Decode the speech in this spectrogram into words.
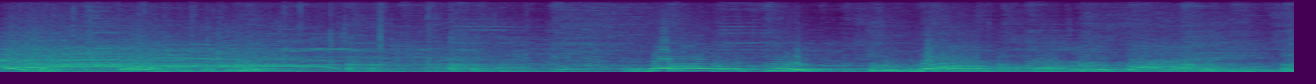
เอาละเฮ้ยไม่ดูว่าสุดจะรักเธอไป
